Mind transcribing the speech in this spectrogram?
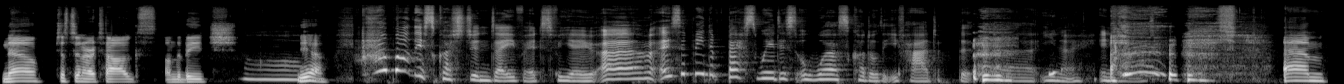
No, just in our togs on the beach. Aw. Yeah. How about this question, David, for you? Um, has it been the best, weirdest, or worst cuddle that you've had that uh, you know enjoyed? Um,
